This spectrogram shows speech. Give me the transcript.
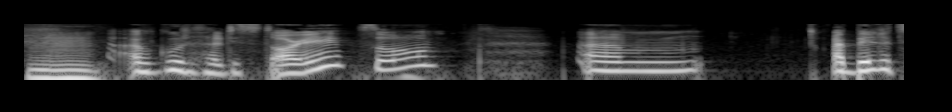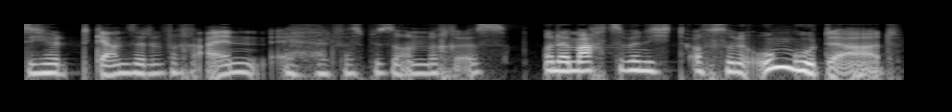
mhm. Aber gut, ist halt die Story so. Ähm, er bildet sich halt die ganze Zeit einfach ein, er ist halt was Besonderes. Und er macht es aber nicht auf so eine ungute Art.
